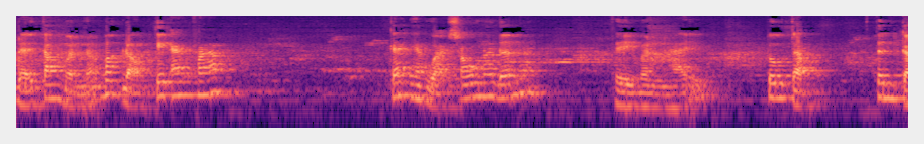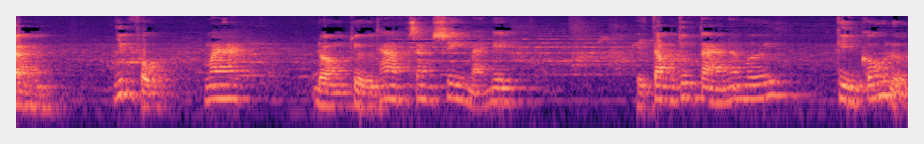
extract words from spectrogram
để tâm mình nó bất động cái ác pháp các nhân quả xấu nó đến á, thì mình hãy tu tập tinh cần nhất phục ma đoạn trừ tham sân si mạng nghi. Thì tâm chúng ta nó mới kiên cố được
